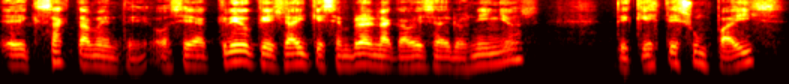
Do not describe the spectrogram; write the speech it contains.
Exactamente. O sea, creo que ya hay que sembrar en la cabeza de los niños de que este es un país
